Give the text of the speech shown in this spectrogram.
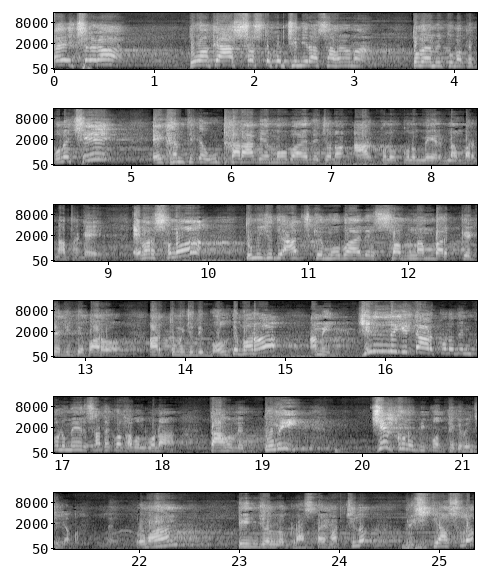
এই ছেলেরা, তোমাকে আশ্বস্ত করছি, নিরাশা হয় না। তবে আমি তোমাকে বলেছি, এখান থেকে উঠার আগে মোবাইলে যেন আর কোনো কোনো মেয়ের নাম্বার না থাকে। এবার শোনো, তুমি যদি আজকে মোবাইলের সব নাম্বার কেটে দিতে পারো, আর তুমি যদি বলতে পারো, আমি জিন্দগিতে আর কোনোদিন কোনো মেয়ের সাথে কথা বলব না, তাহলে তুমি যে কোনো বিপদ থেকে বেঁচে যাবা। প্রমাণ, তিনজন লোক রাস্তায় হাঁটছিল, বৃষ্টি আসলো,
